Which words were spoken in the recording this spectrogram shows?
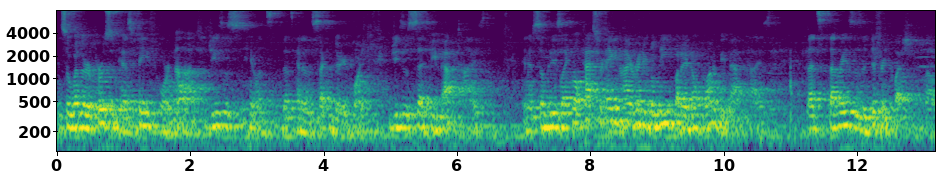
And so, whether a person has faith or not, Jesus, you know, that's kind of the secondary point. Jesus said, Be baptized. And if somebody's like, Well, Pastor Hagen, I already believe, but I don't want to be baptized, that's, that raises a different question about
